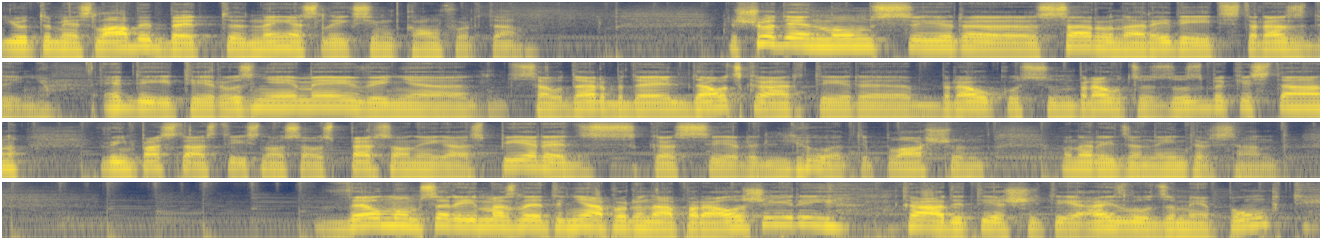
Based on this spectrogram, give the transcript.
jūtamies labi, bet neieslīgsim komfortā. Šodien mums ir uh, saruna ar Edīti Strasdiņu. Edīte ir uzņēmēja, viņa savu darbu dēļ daudzkārt ir uh, braukusi un brauc uz Uzbekistānu. Viņa pastāstīs no savas personīgās pieredzes, kas ir ļoti plaša un, un arī dzene interesanta. Vēl mums arī mazliet jāparunā par Alžīriju, kādi tieši tie aizlūdzamie punkti,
